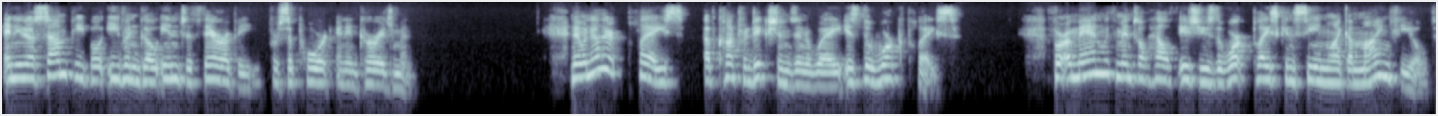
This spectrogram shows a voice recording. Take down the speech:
And you know, some people even go into therapy for support and encouragement. Now, another place of contradictions in a way is the workplace. For a man with mental health issues, the workplace can seem like a minefield.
